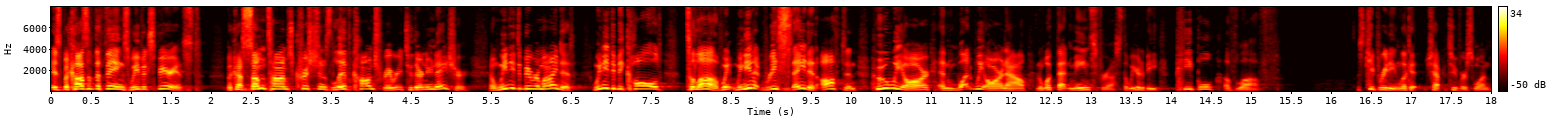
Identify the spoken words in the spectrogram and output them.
is because of the things we've experienced. Because sometimes Christians live contrary to their new nature. And we need to be reminded. We need to be called to love. We, we need it restated often who we are and what we are now and what that means for us, that we are to be people of love. Let's keep reading. Look at chapter 2, verse 1.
